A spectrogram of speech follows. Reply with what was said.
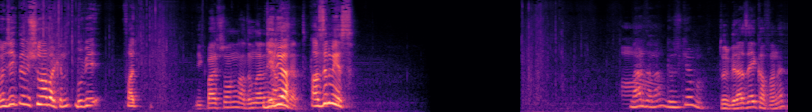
Öncelikle bir şuna bakın. Bu bir fa- İlk başta onun adımlarını geliyor. yanlış attık. Hazır mıyız? Aa, Nerede lan? Gözüküyor mu? Dur biraz eğ kafanı.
